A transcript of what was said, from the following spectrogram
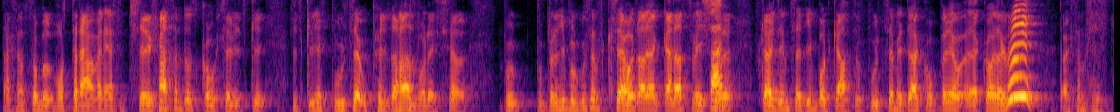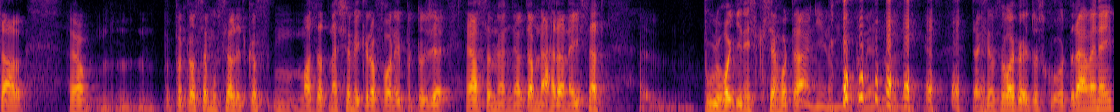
tak jsem z toho byl otrávený, asi já jsem to zkoušel, vždycky, vždycky mě v půlce úplně ten hlas odešel. Po první půlku jsem skřehotal jak Karas Fischer v každém třetím podcastu, v půlce mi to jako úplně, jako, tak, tak jsem přestal. Jo. Proto jsem musel teď mazat naše mikrofony, protože já jsem měl tam nahraných snad eh, půl hodiny skřehotání. Jenom tak jsem se jako trošku otrávený.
